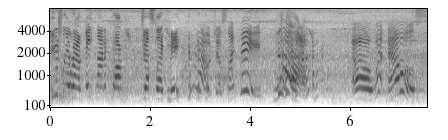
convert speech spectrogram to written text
usually around 8, 9 o'clock, just like me. Oh, just like me. yeah. Oh, what else?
